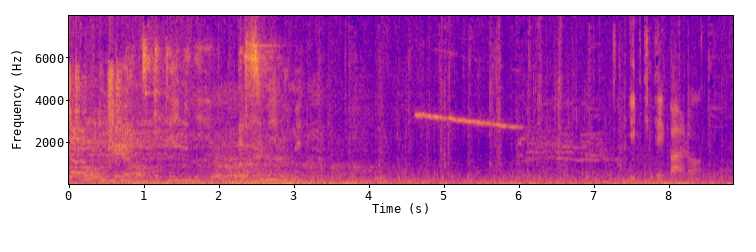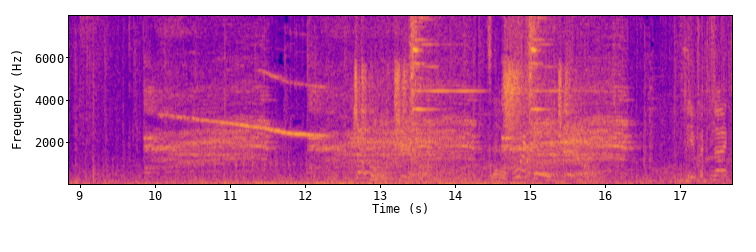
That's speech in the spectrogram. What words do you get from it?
Double kill. est terminé. Assumez-le maintenant. Easy battle. Double kill. Triple kill. Even like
